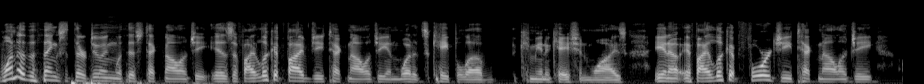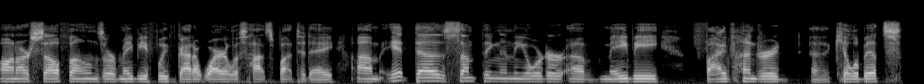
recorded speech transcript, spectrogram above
one of the things that they're doing with this technology is if I look at 5G technology and what it's capable of communication wise, you know, if I look at 4G technology on our cell phones, or maybe if we've got a wireless hotspot today, um, it does something in the order of maybe 500 uh, kilobits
